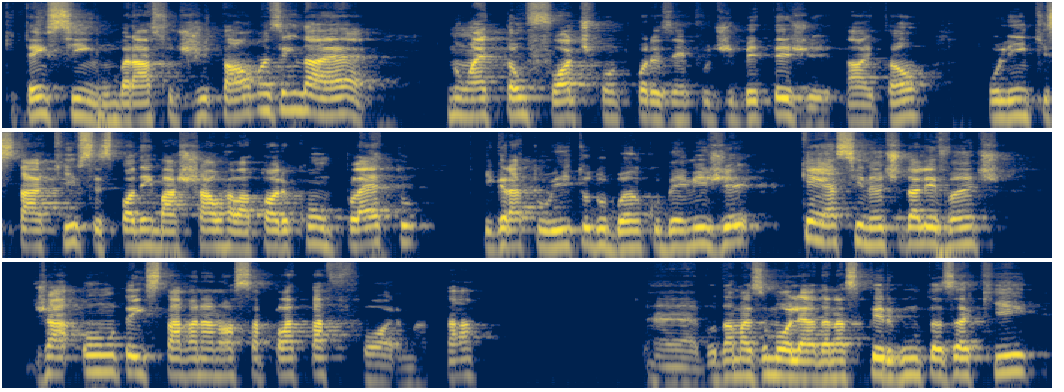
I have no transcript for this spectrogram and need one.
que tem sim um braço digital, mas ainda é não é tão forte quanto, por exemplo, de BTG, tá? Então, o link está aqui, vocês podem baixar o relatório completo e gratuito do Banco BMG quem é assinante da Levante já ontem estava na nossa plataforma, tá? É, vou dar mais uma olhada nas perguntas aqui.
